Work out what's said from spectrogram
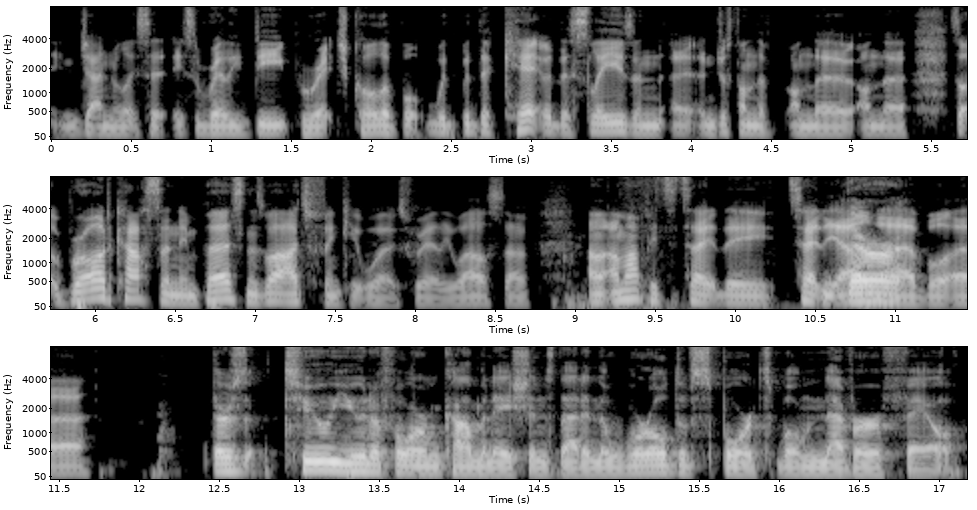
in general, it's a it's a really deep, rich color. But with, with the kit, with the sleeves, and and just on the on the on the sort of broadcast and in person as well, I just think it works really well. So I'm, I'm happy to take the take the there L are, there. But uh, there's two uniform combinations that in the world of sports will never fail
